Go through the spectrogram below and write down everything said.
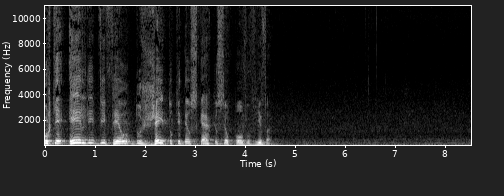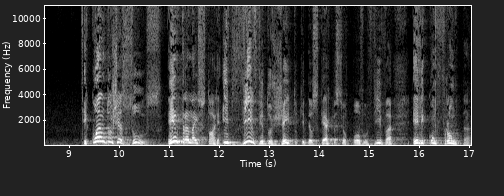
Porque ele viveu do jeito que Deus quer que o seu povo viva. E quando Jesus entra na história e vive do jeito que Deus quer que o seu povo viva, ele confronta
